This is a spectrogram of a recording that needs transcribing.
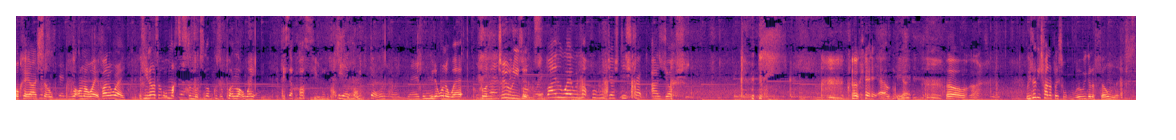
Okay, guys. So we're on our way. By the way, if you notice I've got massive stomachs, not because we're putting a lot of weight on. It's a costume. Yeah, but we don't want to like wear them. We don't want to wear for two reasons. By the way, we're not from We Just Diss Track as Josh. Okay, um, yeah. Oh god. We're really found a place where are we're gonna film this.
